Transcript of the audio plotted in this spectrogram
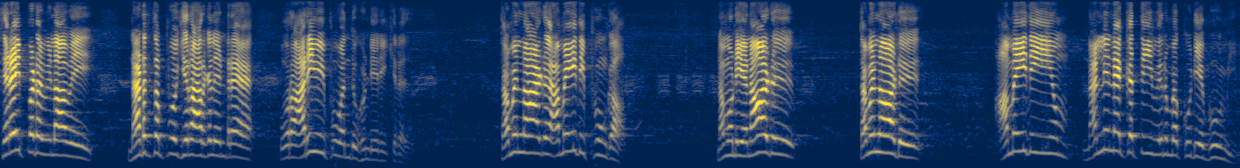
திரைப்பட விழாவை நடத்தப் போகிறார்கள் என்ற ஒரு அறிவிப்பு வந்து கொண்டிருக்கிறது. தமிழ்நாடு அமைதி பூங்கா. நம்முடைய நாடு தமிழ்நாடு அமைதியையும் நல்லிணக்கத்தையும் விரும்பக்கூடிய பூமி.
